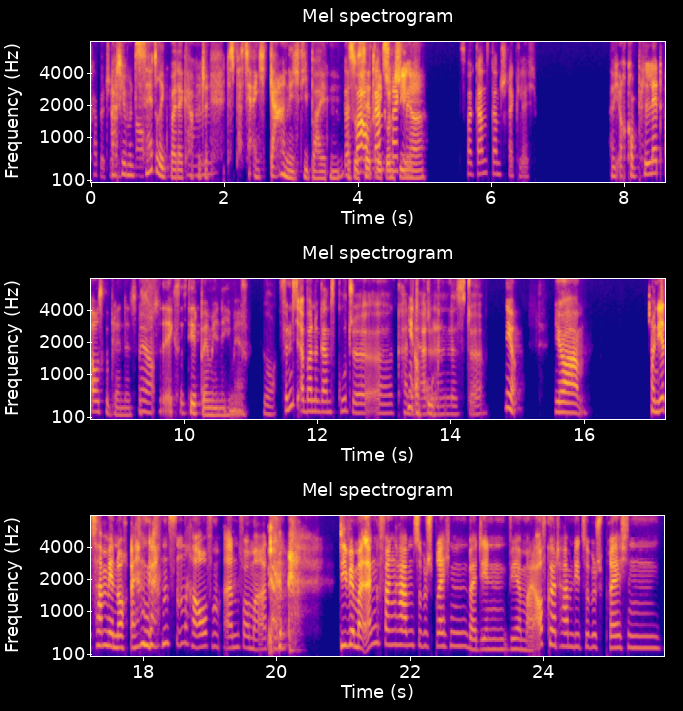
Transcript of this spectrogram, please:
Couple Ach, Challenge. die war mit Genau. Cedric bei der Couple Challenge. Mhm. Das passt ja eigentlich gar nicht, die beiden. Das Also auch Cedric ganz und schrecklich. Gina. Das war ganz, ganz schrecklich. Habe ich auch komplett ausgeblendet. Das Ja. existiert bei mir nicht mehr. Ja. Finde ich aber eine ganz gute äh, Ja, auch. Kandidatinnenliste. Ja. Ja. Und jetzt haben wir noch einen ganzen Haufen an Formaten, die wir mal angefangen haben zu besprechen, bei denen wir mal aufgehört haben, die zu besprechen,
